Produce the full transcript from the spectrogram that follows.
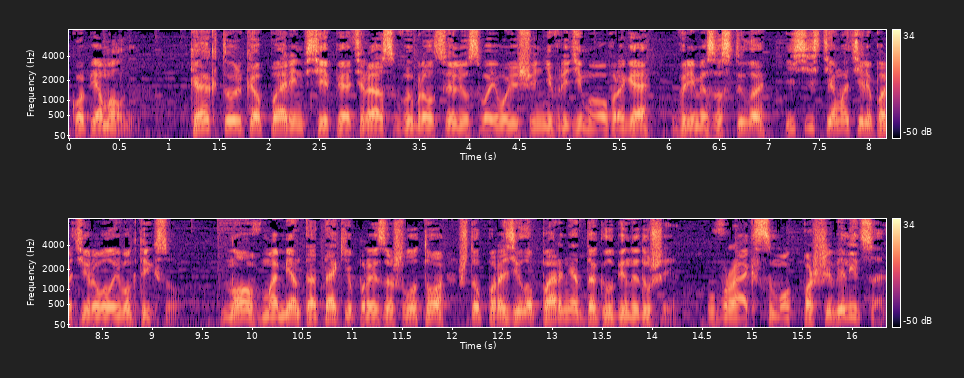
Копия молний. Как только парень все пять раз выбрал целью своего еще невредимого врага, время застыло, и система телепортировала его к Триксу. Но в момент атаки произошло то, что поразило парня до глубины души. Враг смог пошевелиться.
